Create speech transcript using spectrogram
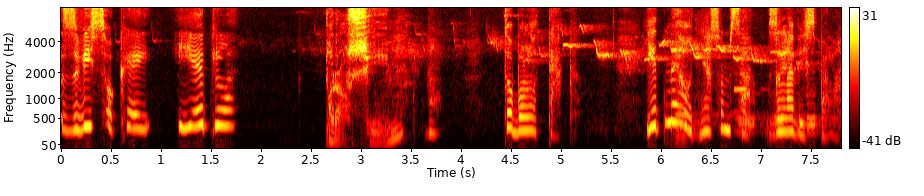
z vysokej jedle. Prosím? No, to bolo tak. Jedného dňa som sa zle vyspala.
